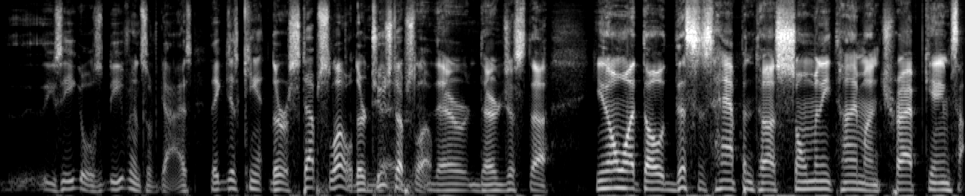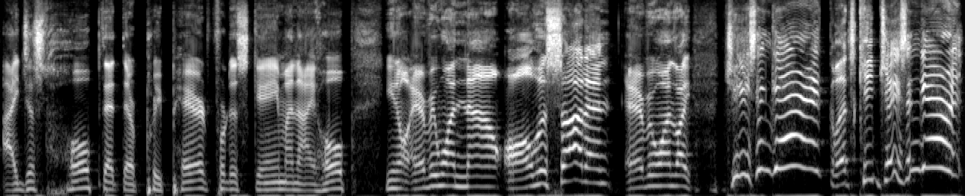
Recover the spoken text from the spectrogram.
these Eagles defensive guys. They just can't. They're a step slow. They're two steps slow. They're they're just uh you know what though this has happened to us so many time on trap games. I just hope that they're prepared for this game and I hope you know everyone now all of a sudden everyone's like Jason Garrett, let's keep Jason Garrett.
